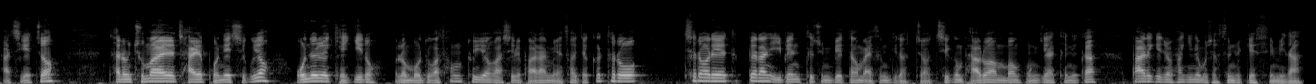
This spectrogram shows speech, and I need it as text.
아시겠죠? 자, 그럼 주말 잘 보내시고요. 오늘을 계기로 여러분 모두가 성투 이어가시길 바라면서 이제 끝으로 7월에 특별한 이벤트 준비했다고 말씀드렸죠. 지금 바로 한번 공개할 테니까 빠르게 좀 확인해 보셨으면 좋겠습니다.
